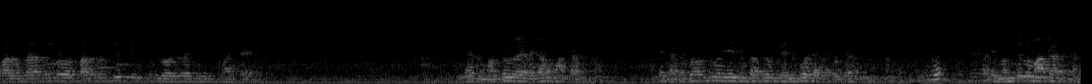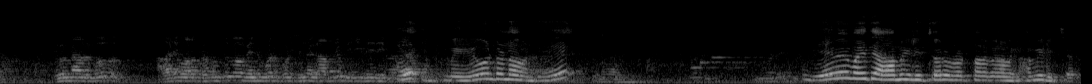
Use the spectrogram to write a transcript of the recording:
వాళ్ళకి పదకొండు రోజు పదకొండు సీట్లు ఇచ్చిన రోజు అని చెప్పి మాట్లాడాడు నేను మంత్రులు రకరకాలు మాట్లాడుతున్నాను అంటే గత ప్రభుత్వంలో చేసిన తప్పుడు వెళ్ళిపోతే ఎలా ఇద్దరు అనుకుంటున్నాను పది మంత్రులు మాట్లాడుతున్నారు. జూన్ నాలుగు అలాగే వాళ్ళ ప్రభుత్వంలో వెన్నుపోటు పొడిచిందే కాబట్టి బీజేపీ అదే ఇప్పుడు మేము ఏమంటున్నామంటే ఏమేమైతే హామీలు ఇచ్చారో నూట నలభై నాలుగు హామీలు ఇచ్చారు.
